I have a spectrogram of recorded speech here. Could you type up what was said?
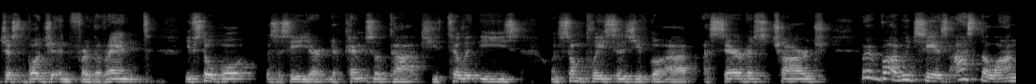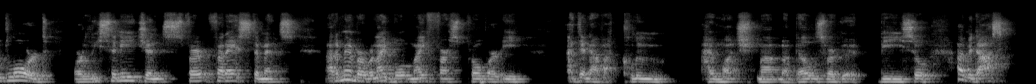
just budgeting for the rent. You've still got, as I say, your, your council tax, utilities. On some places, you've got a, a service charge. But what I would say is ask the landlord or leasing agents for, for estimates. I remember when I bought my first property, I didn't have a clue how much my, my bills were going to be. So I would ask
